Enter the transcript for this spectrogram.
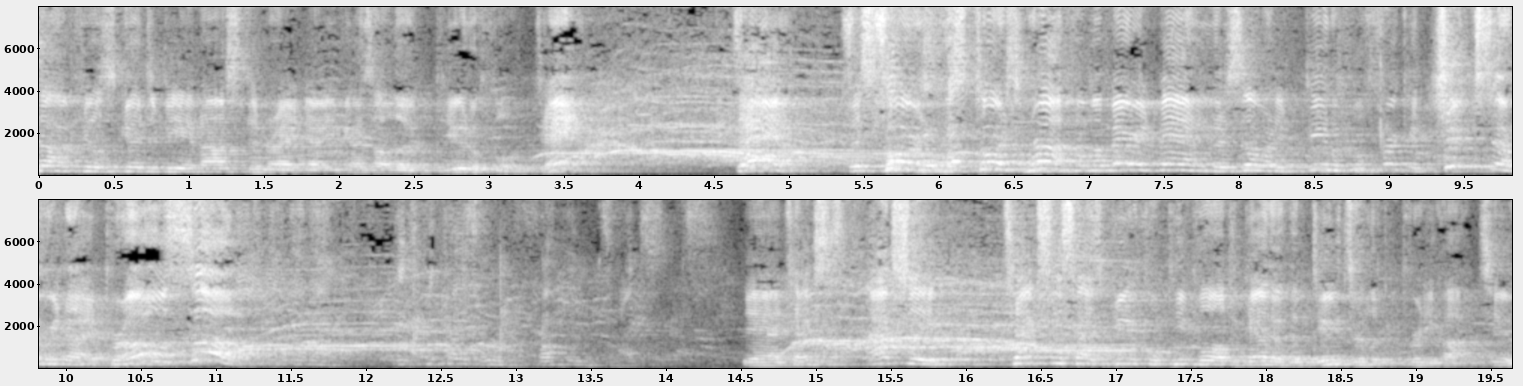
Having a good time. Feels good to be in Austin right now. You guys all look beautiful. Damn! Damn! This tour's, this tour's rough. I'm a married man and there's so many beautiful freaking chicks every night, bro. What's up? It's because we're fucking Texas. Yeah, Texas. Actually, Texas has beautiful people all together. The dudes are looking pretty hot too.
